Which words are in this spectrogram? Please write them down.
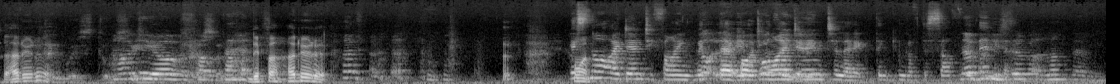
So how do you do it? Then we're still How do you overcome person. that? Dipper, how do you do it? It's not identifying with Not their letting it body, bother mind, and you. intellect, thinking of the self No, but within you them. still got to love them.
